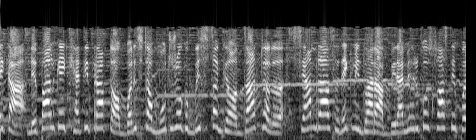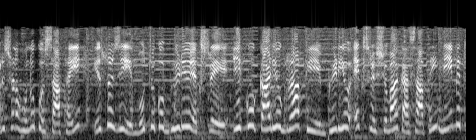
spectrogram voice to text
भएका नेपालकै ख्याति प्राप्त वरिष्ठ मुटुरोग विशेषज्ञ डाक्टर श्यामराज रेग्मीद्वारा बिरामीहरूको स्वास्थ्य परीक्षण हुनुको साथै एसओजी मुटुको video x-ray echocardiography video x-ray सेवाका साथै नियमित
